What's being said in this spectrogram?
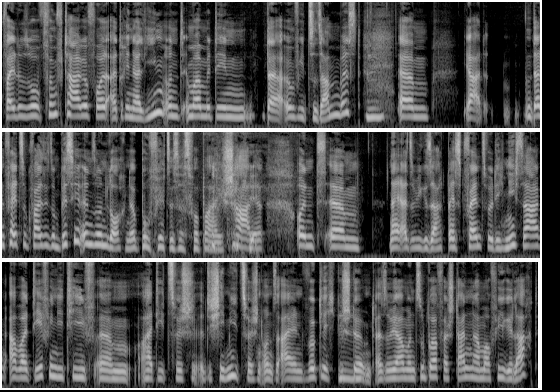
weil du so fünf Tage voll Adrenalin und immer mit denen da irgendwie zusammen bist. Mhm. Ähm, ja, und dann fällst du quasi so ein bisschen in so ein Loch, ne? Buff, jetzt ist es vorbei, schade. Und ähm, Nein, also wie gesagt, Best Friends würde ich nicht sagen, aber definitiv ähm, hat die, zwischen, die Chemie zwischen uns allen wirklich mhm. gestimmt. Mhm. Also wir haben uns super verstanden, haben auch viel gelacht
